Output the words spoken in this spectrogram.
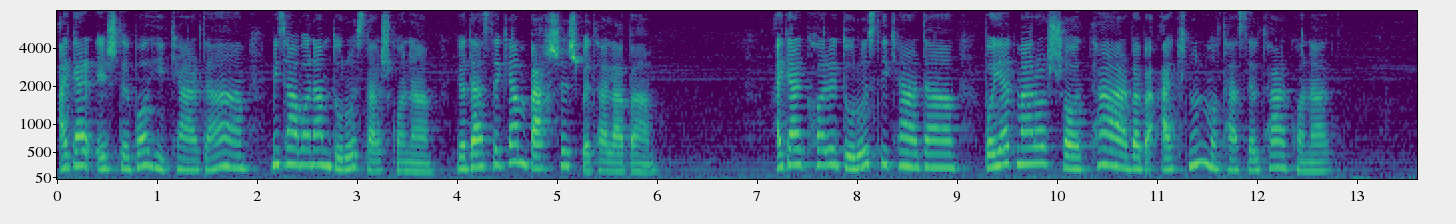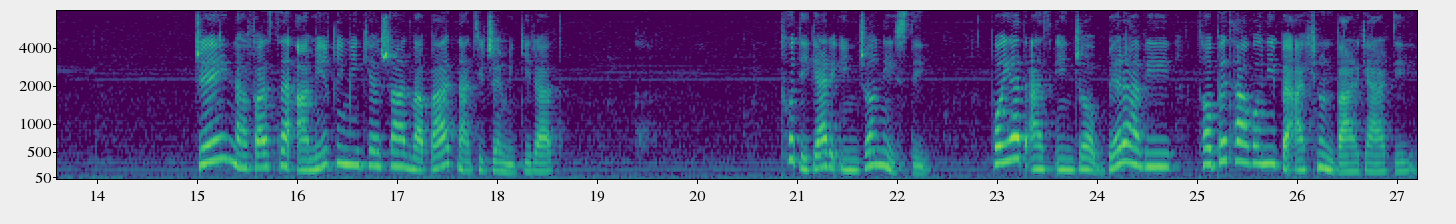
اگر اشتباهی کردم می توانم درستش کنم یا دست کم بخشش بطلبم. اگر کار درستی کردم باید مرا شادتر و به اکنون متصلتر کند. جی نفس عمیقی می کشد و بعد نتیجه می گیرد. تو دیگر اینجا نیستی. باید از اینجا بروی تا بتوانی به اکنون برگردی.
